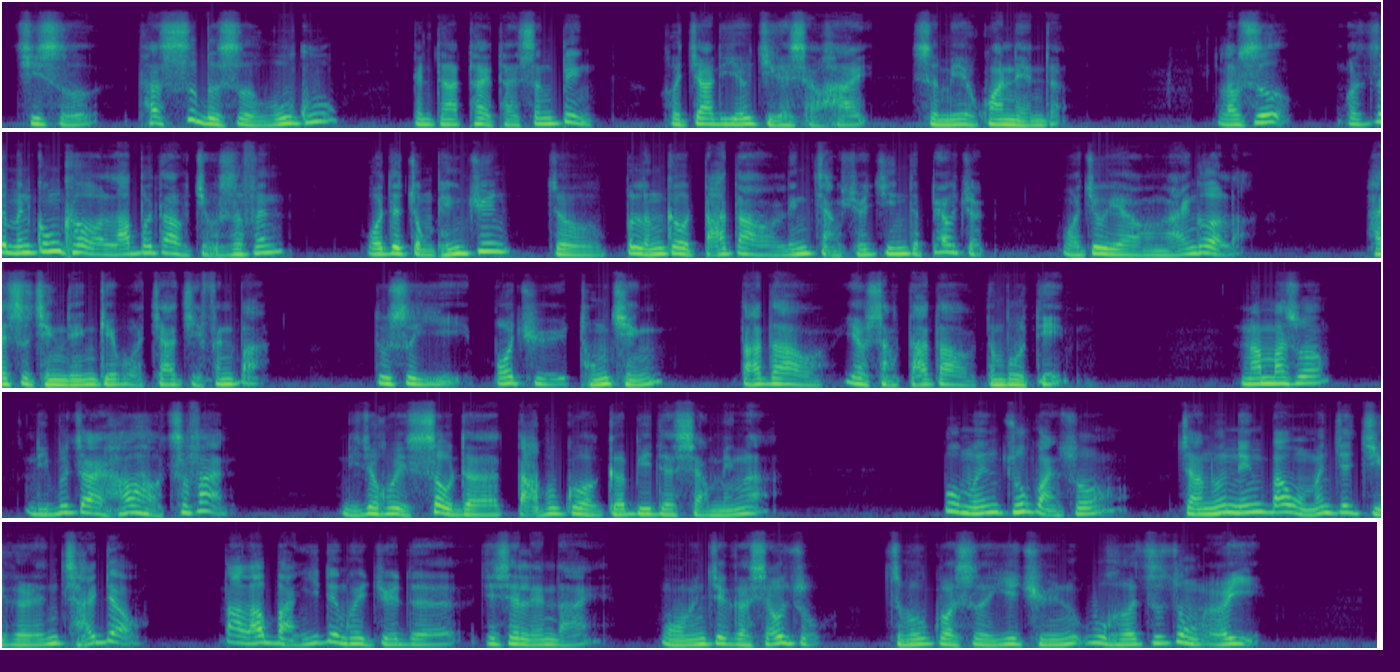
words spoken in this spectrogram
其实他是不是无辜，跟他太太生病和家里有几个小孩是没有关联的。老师，我这门功课拿不到九十分，我的总平均就不能够达到领奖学金的标准，我就要挨饿了。还是请您给我加几分吧，都是以博取同情，达到要想达到的目的。妈妈说：“你不再好好吃饭，你就会瘦的打不过隔壁的小明了。”部门主管说：“假如您把我们这几个人裁掉，大老板一定会觉得这些年来我们这个小组只不过是一群乌合之众而已，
